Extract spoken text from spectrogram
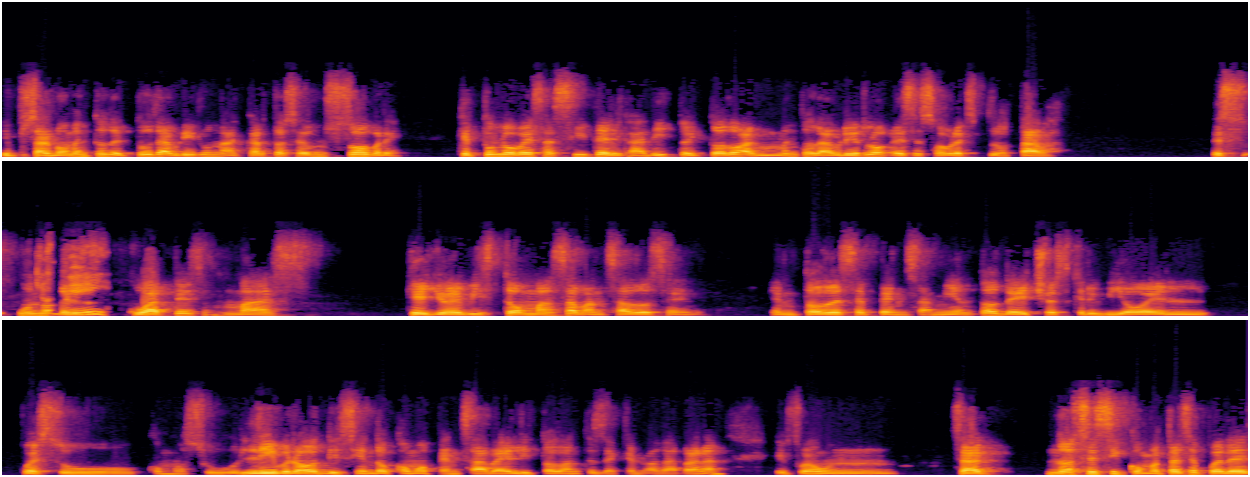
y pues al momento de tú de abrir una carta, o sea, un sobre, que tú lo ves así delgadito y todo, al momento de abrirlo, ese sobre explotaba. Es uno de los cuates más que yo he visto más avanzados en, en todo ese pensamiento. De hecho, escribió él, pues, su, como su libro diciendo cómo pensaba él y todo antes de que lo agarraran. Y fue un, o sea, no sé si como tal se puede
